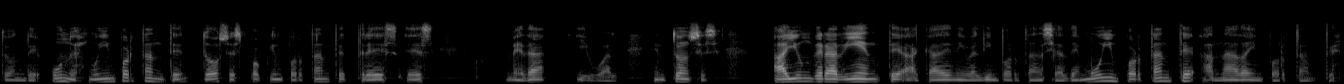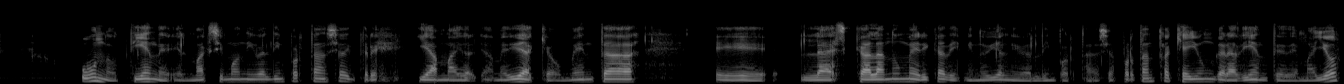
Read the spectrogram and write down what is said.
donde uno es muy importante, dos es poco importante, tres es me da igual. Entonces, hay un gradiente acá de nivel de importancia, de muy importante a nada importante. Uno tiene el máximo nivel de importancia y, tres, y a, medida que aumenta eh, la escala numérica disminuye el nivel de importancia. Por tanto, aquí hay un gradiente de mayor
